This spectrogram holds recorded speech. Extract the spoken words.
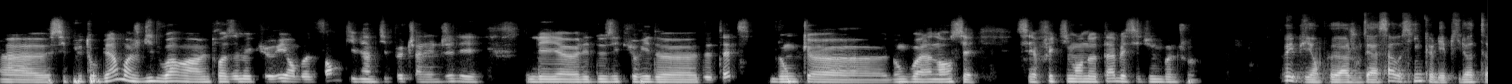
Euh, c'est plutôt bien. Moi, je dis de voir une troisième écurie en bonne forme qui vient un petit peu challenger les, les, euh, les deux écuries de, de tête. Donc, euh, donc voilà, non, c'est effectivement notable et c'est une bonne chose. Oui, et puis on peut ajouter à ça aussi que les pilotes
